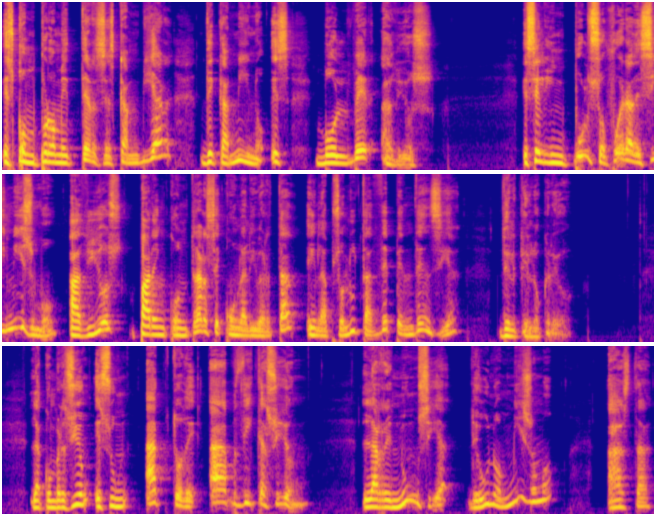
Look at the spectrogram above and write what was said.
Es comprometerse, es cambiar de camino, es volver a Dios es el impulso fuera de sí mismo a Dios para encontrarse con la libertad en la absoluta dependencia del que lo creó. La conversión es un acto de abdicación, la renuncia de uno mismo hasta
